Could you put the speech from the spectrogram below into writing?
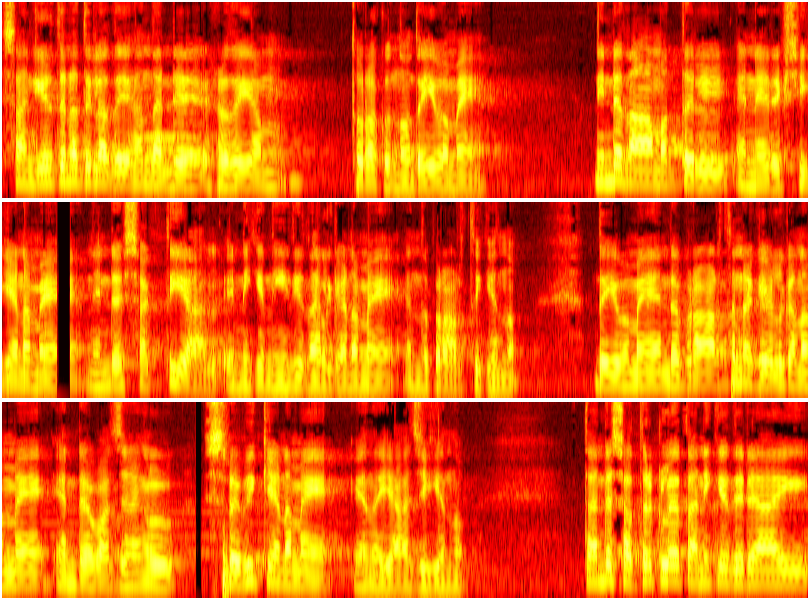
സങ്കീർത്തനത്തിൽ അദ്ദേഹം തന്റെ ഹൃദയം തുറക്കുന്നു ദൈവമേ നിന്റെ നാമത്തിൽ എന്നെ രക്ഷിക്കണമേ നിന്റെ ശക്തിയാൽ എനിക്ക് നീതി നൽകണമേ എന്ന് പ്രാർത്ഥിക്കുന്നു. ദൈവമേ എന്റെ പ്രാർത്ഥന കേൾക്കണമേ എന്റെ വചനങ്ങൾ ശ്രവിക്കണമേ എന്ന് യാചിക്കുന്നു. തന്റെ ശത്രുക്കളെ തനിക്കെതിരായി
